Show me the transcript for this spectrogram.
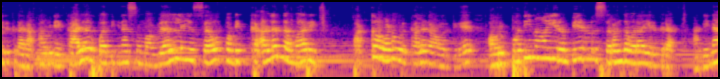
இருக்கிறாரா? அவருடைய கலர் பாத்தீங்கன்னா சும்மா வெள்ளையும் சிவப்பு அப்படி கலந்த மாதிரி. பக்காவான ஒரு கலர் அவருக்கு. அவர் பதினாயிரம் பேர்ல சிறந்தவரா இருக்கிறார். அப்படின்னா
